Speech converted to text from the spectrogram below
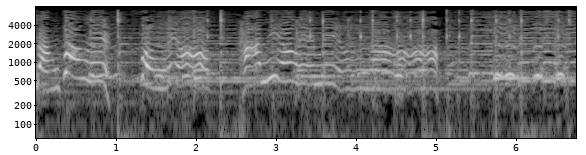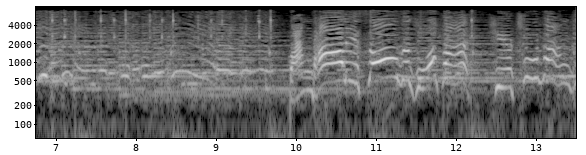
上房咱去厨房哥。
